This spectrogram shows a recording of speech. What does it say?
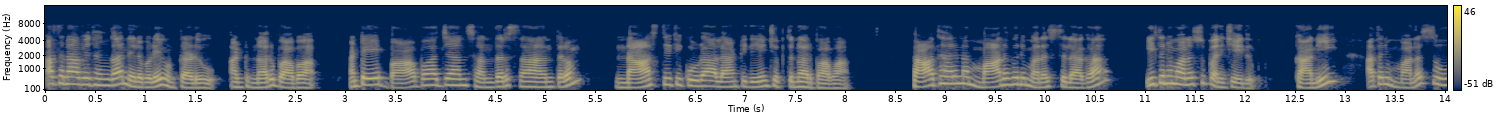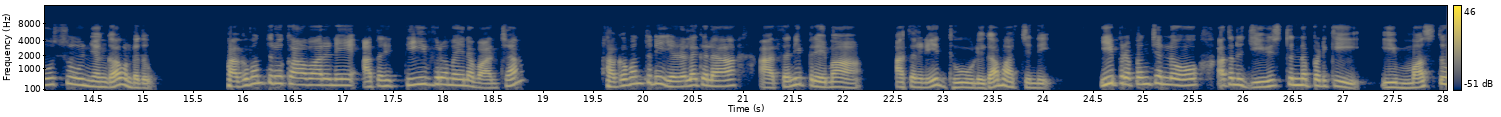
అతను ఆ విధంగా నిలబడే ఉంటాడు అంటున్నారు బాబా. అంటే బాబాజాన్ సందర్శనానంతరం నా స్థితి కూడా అలాంటిదే అని చెప్తున్నారు బాబా. సాధారణ మానవుని మనస్సులాగా ఇతని మనసు పనిచేయదు. కానీ అతని మనసు శూన్యంగా ఉండదు. భగవంతుడు కావాలనే అతని తీవ్రమైన వాంఛ భగవంతుని ఎడలగల అతని ప్రేమ అతనిని ధూళిగా మార్చింది. ఈ ప్రపంచంలో అతను జీవిస్తున్నప్పటికీ ఈ మస్తు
